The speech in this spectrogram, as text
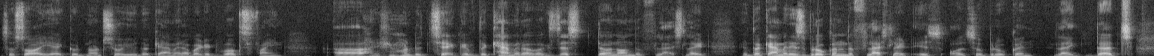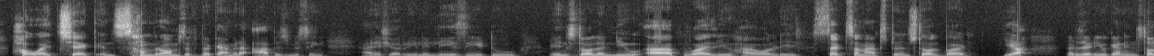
So sorry I could not show you the camera but it works fine. Uh, if you want to check if the camera works just turn on the flashlight. If the camera is broken the flashlight is also broken. Like that's how I check in some ROMs if the camera app is missing. And if you're really lazy to install a new app while you have already set some apps to install but yeah that is it. You can install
